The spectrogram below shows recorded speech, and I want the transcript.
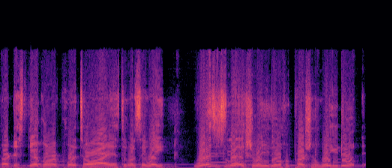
they're still going to report it to IRS. They're going to say, wait, what is this little extra money you're doing for personal? What are you doing? The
